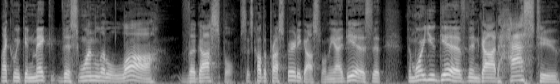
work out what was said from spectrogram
Like we can make this one little law the gospel. So it's called the prosperity gospel. And the idea is that the more you give, then God has to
